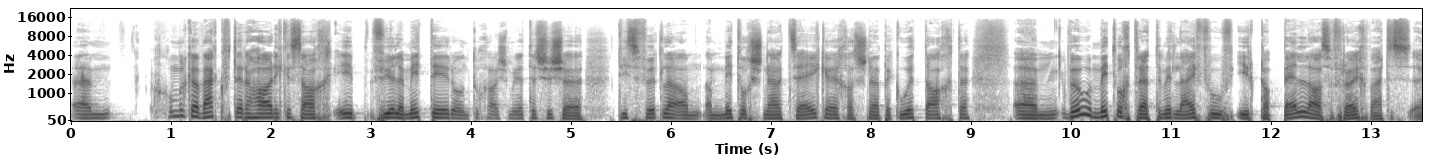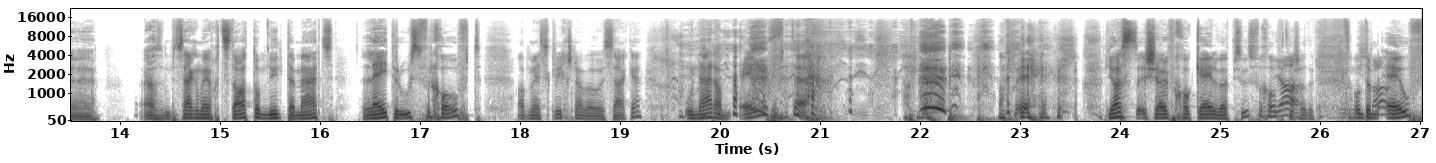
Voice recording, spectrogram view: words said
Ähm, komm, wir gehen weg von dieser haarigen Sache. Ich fühle mit dir und du kannst mir das ist, äh, dein Viertel am, am Mittwoch schnell zeigen. Ich kann es schnell begutachten. Ähm, weil am Mittwoch treten wir live auf der Kapelle. Also für euch wäre das, äh, also sagen wir einfach das Datum, 9. März, leider ausverkauft. Aber wir es gleich schnell sagen. Und dann am 11. am, am, ja, es ist einfach auch geil, wenn etwas ausverkauft Ja. ist, oder? Und am 11.,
